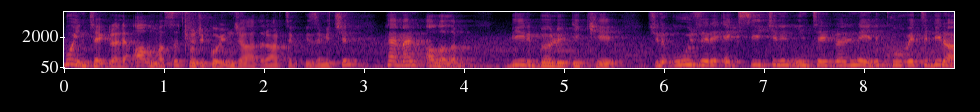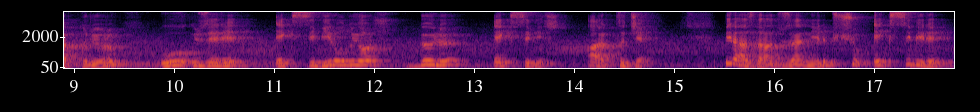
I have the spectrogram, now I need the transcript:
bu integrali alması çocuk oyuncağıdır artık bizim için. Hemen alalım. 1 bölü 2. Şimdi u üzeri eksi 2'nin integrali neydi? Kuvveti 1 arttırıyorum. u üzeri eksi 1 oluyor. Bölü eksi 1 artı c. Biraz daha düzenleyelim. Şu eksi 1'i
